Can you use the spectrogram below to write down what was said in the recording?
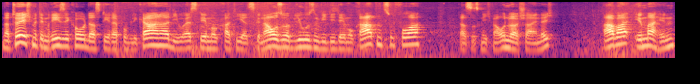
Natürlich mit dem Risiko, dass die Republikaner die US-Demokratie jetzt genauso abusen wie die Demokraten zuvor. Das ist nicht mal unwahrscheinlich. Aber immerhin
